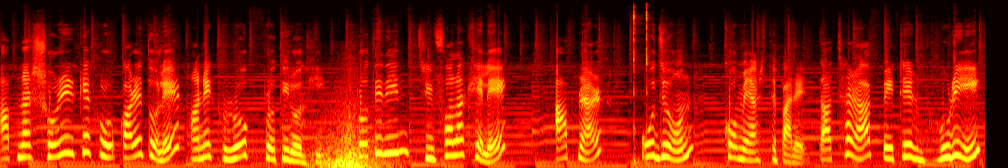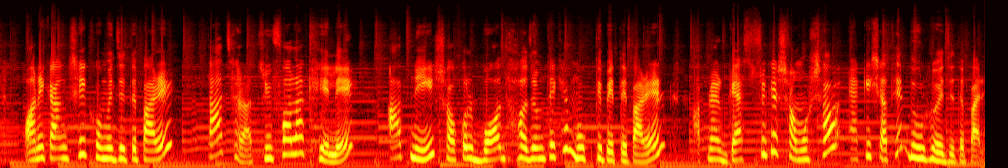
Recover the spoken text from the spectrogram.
আপনার শরীরকে করে তোলে অনেক রোগ প্রতিরোধী। প্রতিদিন ত্রিফলা খেলে আপনার ওজন কমে আসতে পারে। তাছাড়া পেটের ভুঁড়ি অনেকাংশেই কমে যেতে পারে। তাছাড়া ত্রিফলা খেলে আপনি সকল বদ হজম থেকে মুক্তি পেতে পারেন। আপনার গ্যাস্ট্রিকের সমস্যাও একই সাথে দূর হয়ে যেতে পারে।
